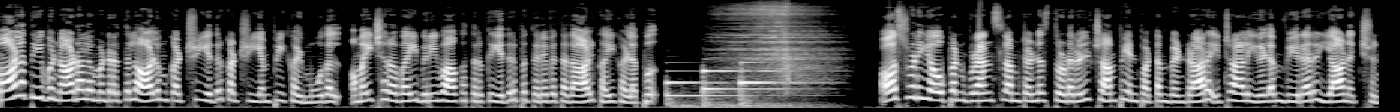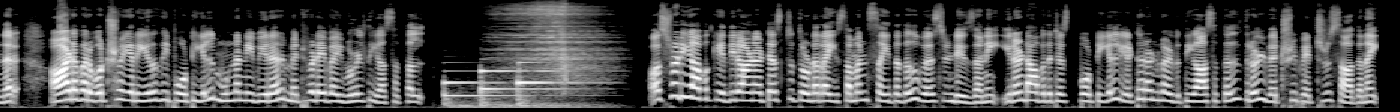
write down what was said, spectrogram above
மாலத்தீவு நாடாளுமன்றத்தில் ஆளும் கட்சி எதிர்க்கட்சி எம்பிக்கள் மோதல். அமைச்சரவை விரிவாக்கத்திற்கு எதிர்ப்பு தெரிவித்ததால் கைகலப்பு. Australian Open grand slam tennis தொடரில் சாம்பியன் பட்டம் வென்றார் இத்தாலி இளம் வீரர் யானிக் சின்னர். ஆடவர் ஒற்றையர் இறுதிப் போட்டியில் முன்னணி வீரர் மெட்வடேவை வீழ்த்தி அசத்தல். ஆஸ்திரேலியாவுக்கு எதிரான டெஸ்ட் தொடரை சமன் செய்தது வெஸ்ட் இண்டீஸ் அணி. இரண்டாவது டெஸ்ட் போட்டியில் எட்டு ரன்கள் வித்தியாசத்தில் த்ரில் வெற்றி பெற்று சாதனை.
